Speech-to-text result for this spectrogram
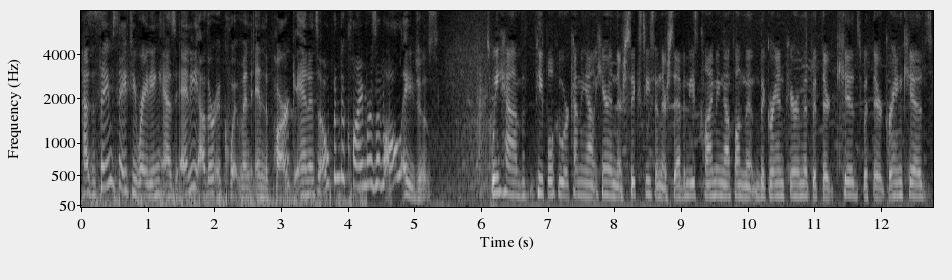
has the same safety rating as any other equipment in the park, and it's open to climbers of all ages. We have people who are coming out here in their 60s and their 70s climbing up on the, the Grand Pyramid with their kids, with their grandkids.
